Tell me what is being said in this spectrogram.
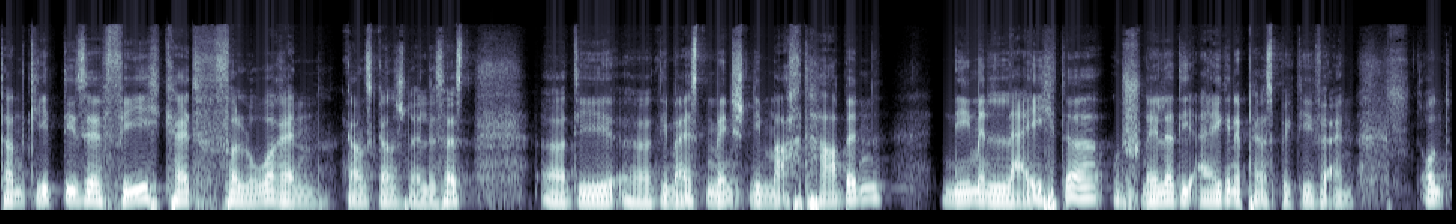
dann geht diese Fähigkeit verloren ganz, ganz schnell. Das heißt, äh, die, äh, die meisten Menschen, die Macht haben, nehmen leichter und schneller die eigene Perspektive ein. Und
